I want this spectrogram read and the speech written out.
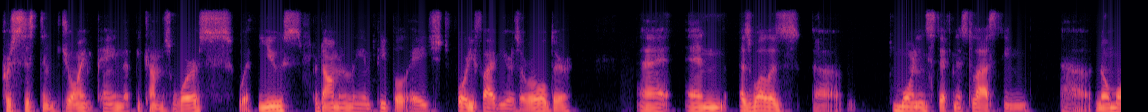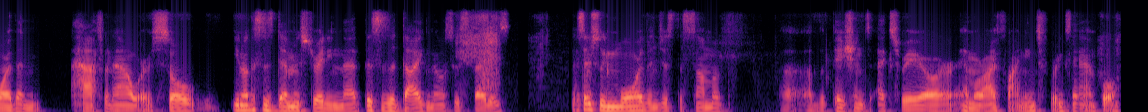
persistent joint pain that becomes worse with use, predominantly in people aged 45 years or older, uh, and as well as uh, morning stiffness lasting uh, no more than half an hour. So, you know, this is demonstrating that this is a diagnosis that is essentially more than just the sum of uh, of the patient's X-ray or MRI findings, for example.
